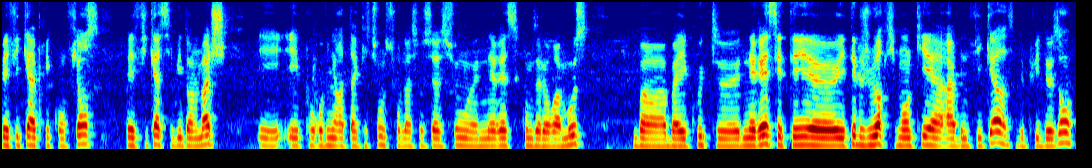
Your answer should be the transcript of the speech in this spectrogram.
Benfica a pris confiance. Benfica s'est mis dans le match. Et, pour revenir à ta question sur l'association euh, Neres-Gonzalo Ramos, bah, bah écoute, euh, Neres était, était le joueur qui manquait à, Benfica depuis deux ans.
